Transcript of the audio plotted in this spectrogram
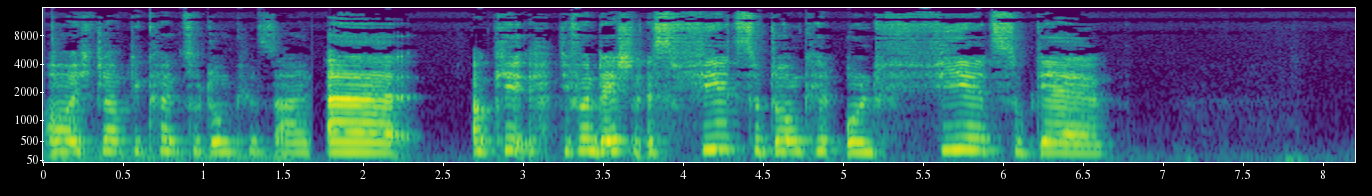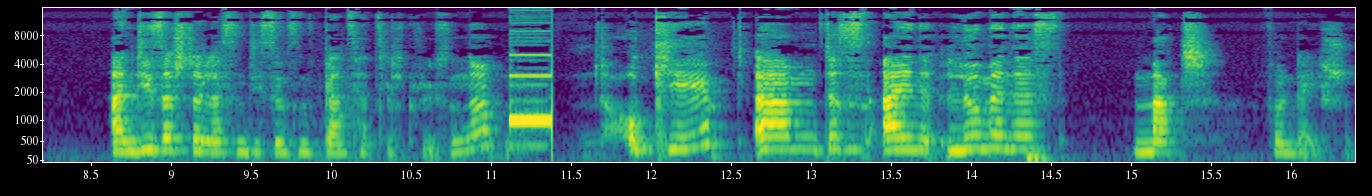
Oh, ich glaube, die können zu dunkel sein. Äh, okay, die Foundation ist viel zu dunkel und viel zu gelb. An dieser Stelle sind die Simpsons ganz herzlich grüßen, ne? Okay, ähm, das ist ein Luminous Matte Foundation.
